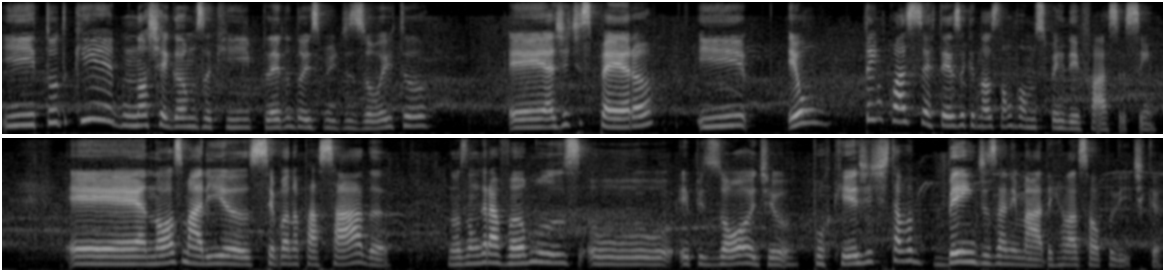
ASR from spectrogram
E tudo que nós chegamos aqui, pleno 2018, é, a gente espera e eu tenho quase certeza que nós não vamos perder fácil assim. É, nós, Maria, semana passada, nós não gravamos o episódio porque a gente estava bem desanimada em relação à política.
